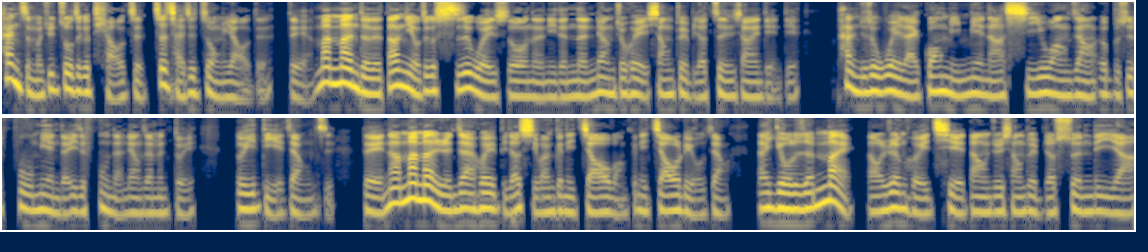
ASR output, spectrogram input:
看怎么去做这个调整，这才是重要的。对啊，慢慢的，当你有这个思维的时候呢，你的能量就会相对比较正向一点点，看就是未来光明面啊，希望这样，而不是负面的，一直负能量在那边堆堆叠这样子。对，那慢慢的人家会比较喜欢跟你交往，跟你交流这样。那有了人脉，然后任何一切当然就相对比较顺利啊，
